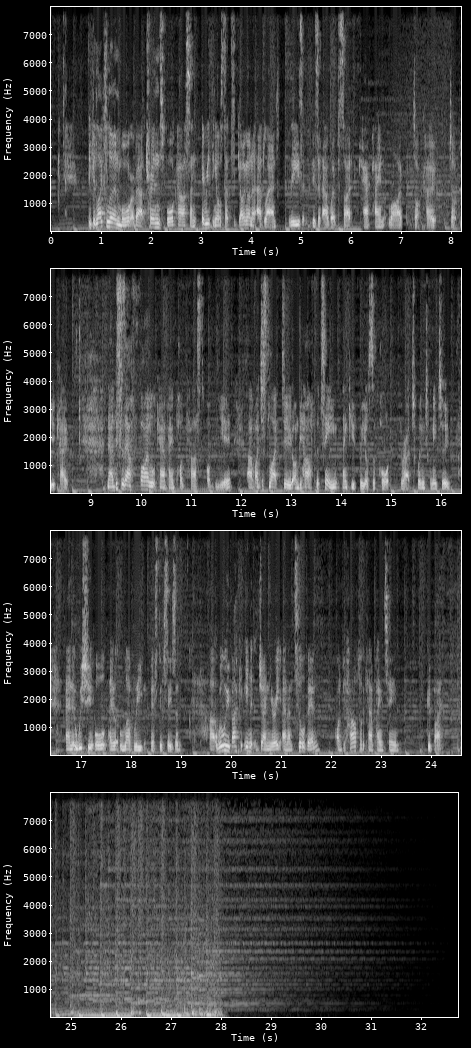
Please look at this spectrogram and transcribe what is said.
If you'd like to learn more about trends, forecasts, and everything else that's going on at Adland, please visit our website, campaignlive.co.uk. Now, this is our final campaign podcast of the year. Um, I'd just like to, on behalf of the team, thank you for your support throughout 2022 and wish you all a lovely festive season. Uh, we'll be back in January, and until then, on behalf of the campaign team, goodbye.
